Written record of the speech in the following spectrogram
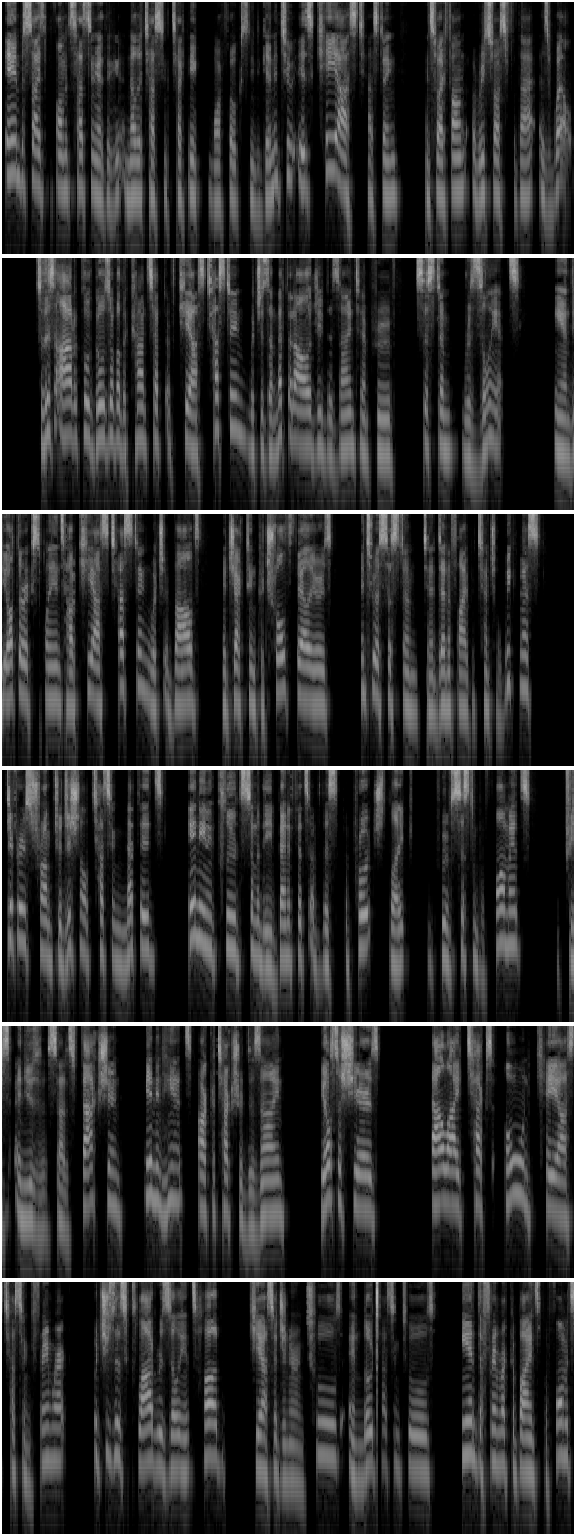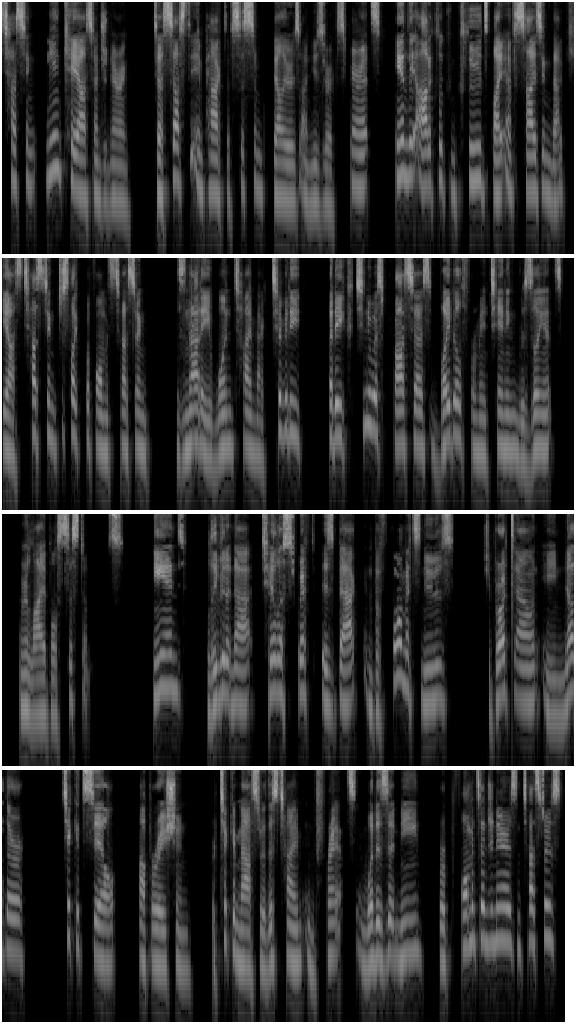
And besides performance testing, I think another testing technique more folks need to get into is chaos testing. And so I found a resource for that as well. So this article goes over the concept of chaos testing, which is a methodology designed to improve system resilience. And the author explains how chaos testing, which involves injecting controlled failures into a system to identify potential weakness, differs from traditional testing methods. And it includes some of the benefits of this approach, like improved system performance, increase end user satisfaction, and enhance architecture design. He also shares Ally Tech's own chaos testing framework, which uses Cloud Resilience Hub, chaos engineering tools, and load testing tools. And the framework combines performance testing and chaos engineering to assess the impact of system failures on user experience. And the article concludes by emphasizing that chaos testing, just like performance testing, is not a one time activity, but a continuous process vital for maintaining resilience and reliable systems. And believe it or not, Taylor Swift is back in performance news. She brought down another ticket sale operation for Ticketmaster, this time in France. And what does it mean for performance engineers and testers?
